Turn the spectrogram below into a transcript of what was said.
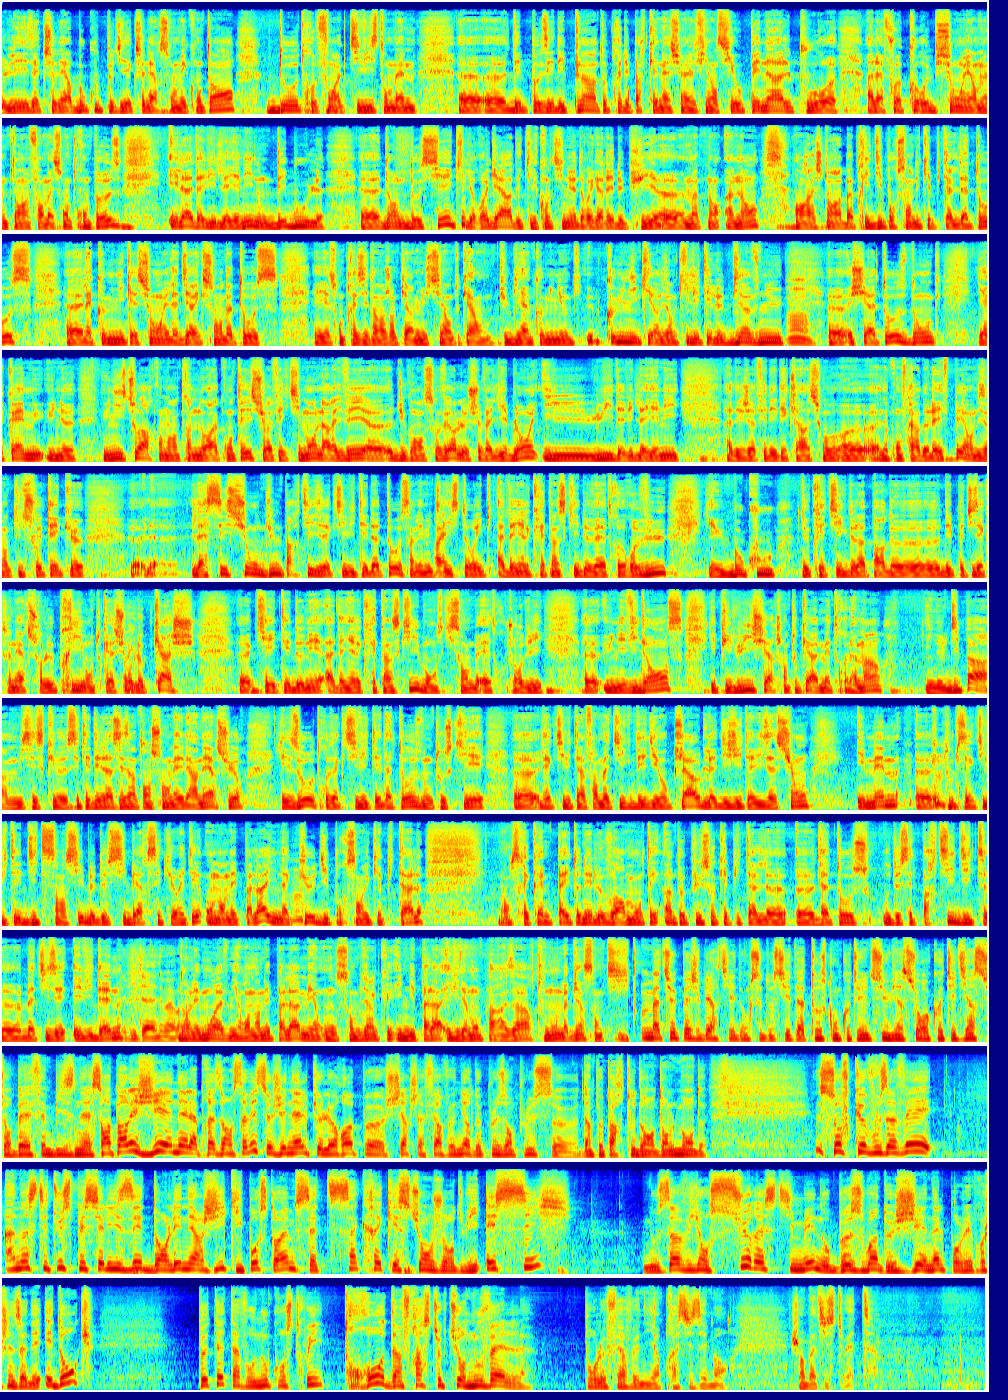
Les actionnaires, beaucoup de petits actionnaires sont mécontents. D'autres fonds activistes ont même euh, euh, déposé des plaintes auprès du parquet national financier au pénal pour à la fois corruption et en même temps information trompeuse. Et là, David Layani donc déboule dans le dossier qu'il regarde et qu'il continue de regarder depuis maintenant un an en rachetant à bas prix 10% du capital d'Atos. la communication et la direction d'Atos et son président Jean-Pierre Mussier en tout cas ont publié un communiqué en disant qu'il était le bienvenu mmh. chez Atos. Donc il y a quand même une, une histoire qu'on est en train de nous raconter sur effectivement l'arrivée euh, du grand sauveur, le chevalier blanc. Il, lui, David Layani, a déjà fait des déclarations euh, à nos confrères de l'AFP en disant qu'il souhaitait que euh, la cession d'une partie des activités d'Atos, hein, les métiers historiques, à Daniel Kretinsky devait être revue. Il y a eu beaucoup de critiques de la part de, des petits actionnaires sur le prix, ou en tout cas sur le cash qui a été donné à Daniel Kretinsky, bon, ce qui semble être aujourd'hui une évidence. Et puis lui il cherche en tout cas à mettre la main il ne le dit pas, mais c'est ce que c'était déjà ses intentions l'année dernière sur les autres activités d'Atos, donc tout ce qui est euh, l'activité informatique dédiée au cloud, la digitalisation et même euh, toutes les activités dites sensibles de cybersécurité. On n'en est pas là, il n'a mmh. que 10% du capital. Mais on serait quand même pas étonné de le voir monter un peu plus au capital euh, euh, d'Atos ou de cette partie dite baptisée Eviden, dans les mois à venir. On n'en est pas là, mais on sent bien qu'il n'est pas là, évidemment, par hasard. Tout le monde l'a bien senti. Mathieu Pechbertier, donc ce dossier d'Atos qu'on continue dessus, bien sûr, au quotidien sur BFM Business. On va parler GNL à présent. Vous savez, ce GNL que l'Europe cherche à faire venir de plus en plus d'un peu partout dans, dans le monde. Sauf que vous avez un institut spécialisé dans l'énergie qui pose quand même cette sacrée question aujourd'hui. Et si nous avions surestimé nos besoins de GNL pour les prochaines années? Et donc, peut-être avons-nous construit trop d'infrastructures nouvelles pour le faire venir précisément. Jean-Baptiste Huette.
